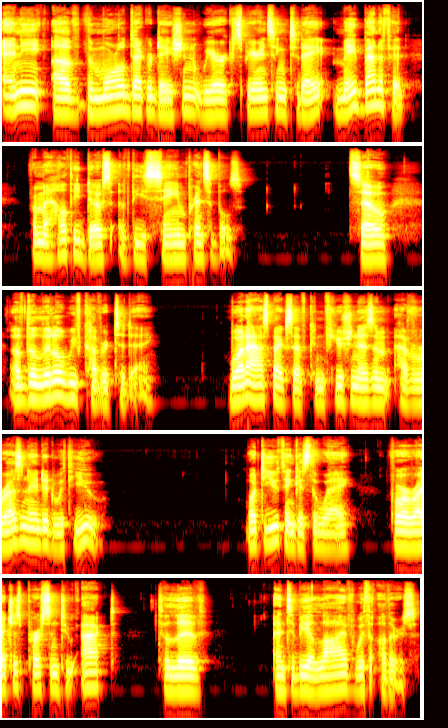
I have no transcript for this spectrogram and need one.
any of the moral degradation we are experiencing today may benefit from a healthy dose of these same principles. So, of the little we've covered today, what aspects of Confucianism have resonated with you? What do you think is the way for a righteous person to act, to live, and to be alive with others?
